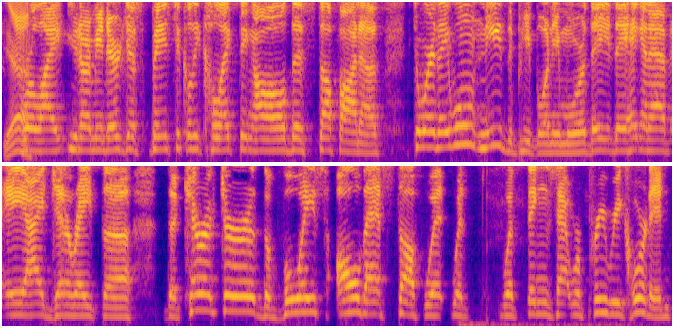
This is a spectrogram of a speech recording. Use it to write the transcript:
Yeah. Where like you know I mean they're just basically collecting all this stuff on us to where they won't need the people anymore. They they can have AI generate the the character, the voice, all that stuff with with with things that were pre-recorded,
